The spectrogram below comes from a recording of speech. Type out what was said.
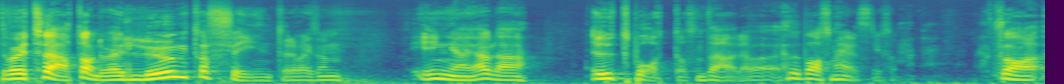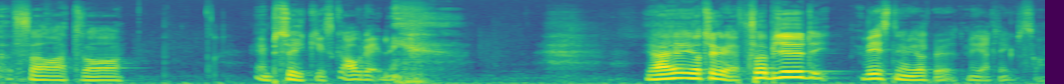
det var ju tvärtom. Det var ju lugnt och fint. Och det var liksom inga jävla utbrott och sånt där. Det var hur bra som helst. Liksom. För, för att vara en psykisk avdelning. Ja, jag tycker det. Förbjud Visning av Gökberget med Jack Nicholson.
